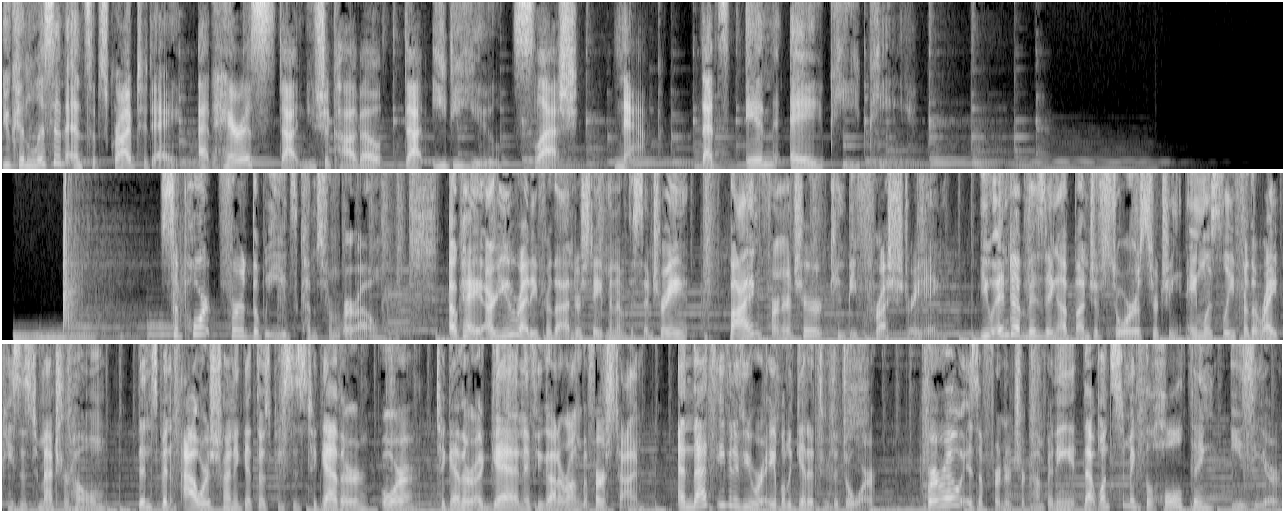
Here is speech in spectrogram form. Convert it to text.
You can listen and subscribe today at harris.uchicago.edu slash NAP. That's N-A-P-P. Support for the weeds comes from Burrow. Okay, are you ready for the understatement of the century? Buying furniture can be frustrating. You end up visiting a bunch of stores searching aimlessly for the right pieces to match your home, then spend hours trying to get those pieces together, or together again if you got it wrong the first time. And that's even if you were able to get it through the door. Burrow is a furniture company that wants to make the whole thing easier.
